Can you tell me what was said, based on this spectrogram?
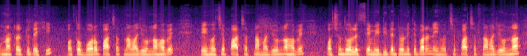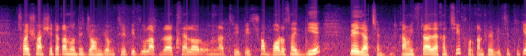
ওন্নাটা একটু দেখি, কত বড় পাঁচ হাত নামাজি ওন্না হবে। এই হচ্ছে পাঁচ হাত নামাজি ওন্না হবে। পছন্দ হলে সেম এই ডিজাইনটাও নিতে পারেন। এই হচ্ছে পাঁচ হাত নামাজি ওন্না ছয়শো আশি টাকার মধ্যে জমজম থ্রি পিসগুলো আপনারা স্যালোয়ার ওন্না থ্রি পিস সব বড় সাইজ দিয়ে পেয়ে যাচ্ছেন। কামিজটা দেখাচ্ছি ফোরকান ফেব্রিক্সের থেকে।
